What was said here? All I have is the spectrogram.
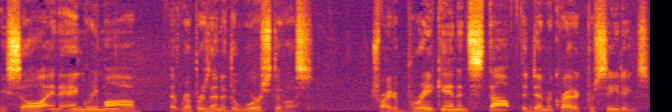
we saw an angry mob that represented the worst of us try to break in and stop the democratic proceedings,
